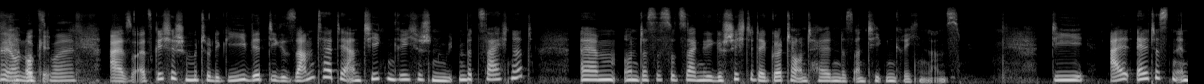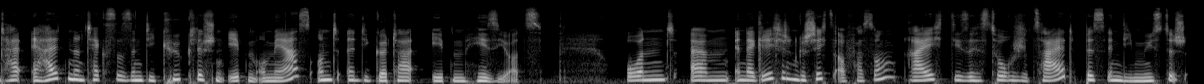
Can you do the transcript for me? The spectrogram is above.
Ja, okay. zwei. Also als griechische Mythologie wird die Gesamtheit der antiken griechischen Mythen bezeichnet ähm, und das ist sozusagen die Geschichte der Götter und Helden des antiken Griechenlands. Die ältesten erhaltenen Texte sind die kyklischen Epen Homers und äh, die Götter-Epen Hesiods. Und ähm, in der griechischen Geschichtsauffassung reicht diese historische Zeit bis in die mystische,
